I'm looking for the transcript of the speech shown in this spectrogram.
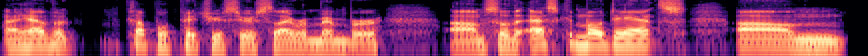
I have a couple of pictures here, so I remember. Um, so the Eskimo dance. Um,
